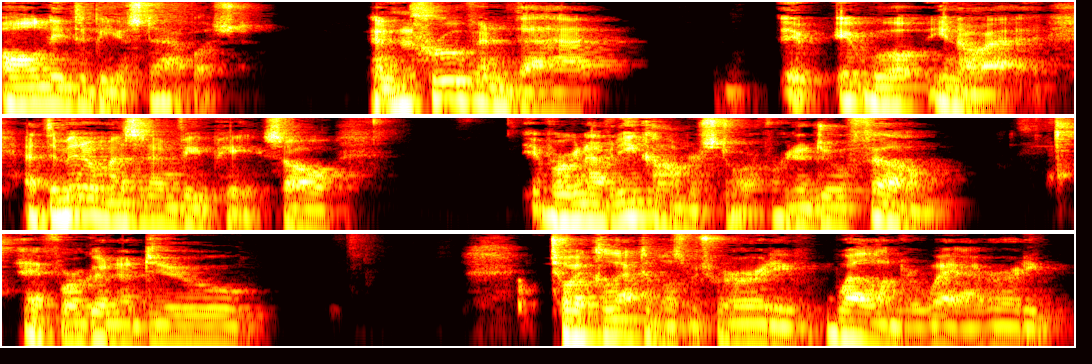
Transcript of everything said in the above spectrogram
all need to be established and mm-hmm. proven that it, it will, you know, at, at the minimum as an MVP. So if we're going to have an e-commerce store, if we're going to do a film, if we're going to do toy collectibles, which we're already well underway, I've already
